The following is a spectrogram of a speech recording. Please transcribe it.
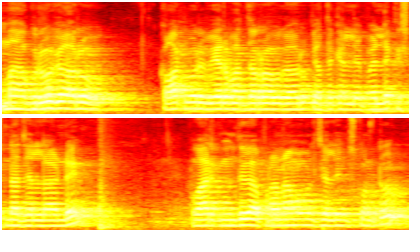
మా గురువుగారు కాటూరు వీరభద్రరావు గారు పెద్దకెళ్ళేపల్లి కృష్ణా జిల్లా అండి. వారికి ముందుగా ప్రణామములు చెల్లించుకుంటూ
